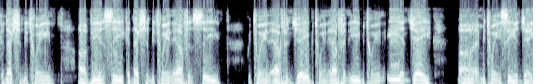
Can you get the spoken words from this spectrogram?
connection between uh, V and C, connection between F and C, between F and J, between F and E, between E and J, uh, and between C and J.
